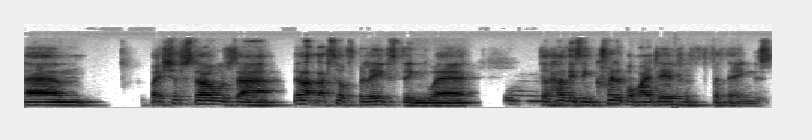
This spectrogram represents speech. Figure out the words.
Um, but it's just those that like that self-belief thing where Mm, they'll have these incredible ideas for, for things,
